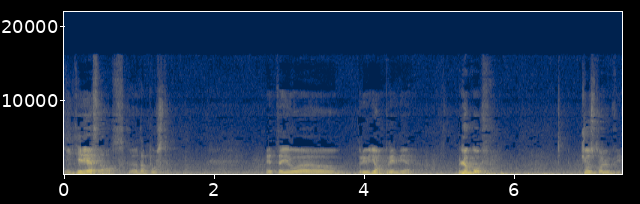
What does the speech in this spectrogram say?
интересно, вот, допустим, это его, приведем пример. Любовь, чувство любви.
